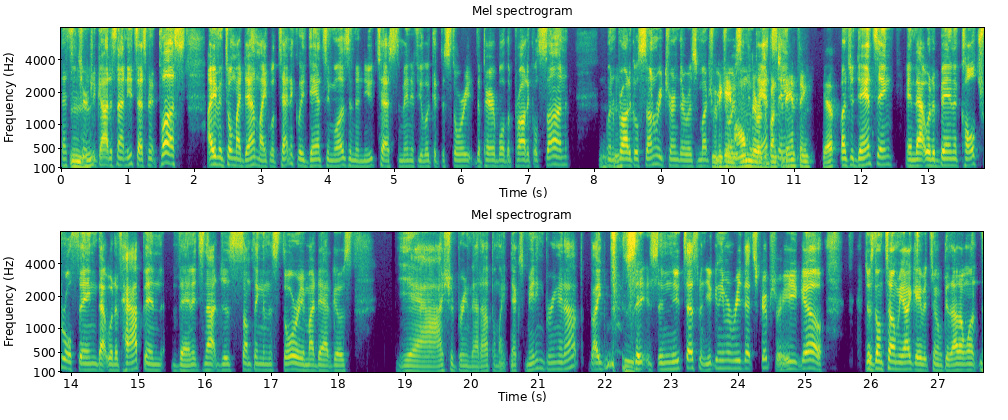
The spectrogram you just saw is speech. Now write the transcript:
That's the mm-hmm. church of God. It's not New Testament. Plus, I even told my dad, like, well, technically, dancing was in the New Testament. If you look at the story, the parable of the prodigal son, mm-hmm. when the mm-hmm. prodigal son returned, there was much when he came home. There was a bunch of dancing. Yep, bunch of dancing, and that would have been a cultural thing that would have happened. Then it's not just something in the story. And my dad goes, "Yeah, I should bring that up." I'm like, next meeting, bring it up. Like, mm-hmm. it's in the New Testament. You can even read that scripture. Here you go. Just don't tell me I gave it to him because I don't want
